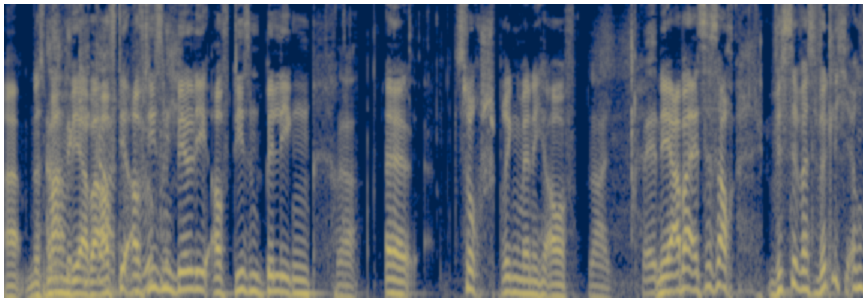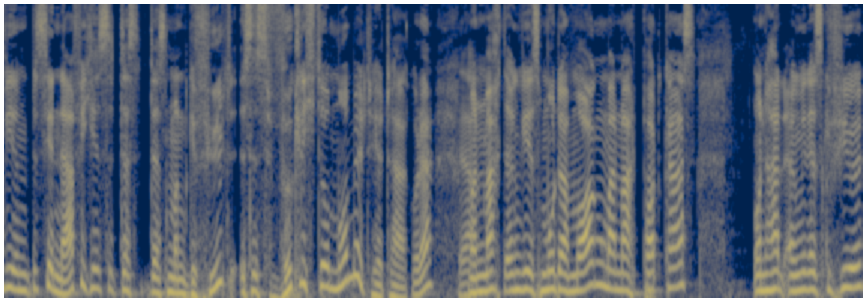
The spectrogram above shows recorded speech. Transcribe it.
Ja, das Also machen der wir, aber Kicker auf, die, auf, diesen billi, auf diesen billigen Ja. äh, Zug springen wir nicht auf. Nein. Nee, aber es ist auch, wisst ihr, was wirklich irgendwie ein bisschen nervig ist, dass, dass man gefühlt, es ist wirklich so Murmeltiertag, oder? Ja. Man macht irgendwie, es ist Montagmorgen, man macht Podcast und hat irgendwie das Gefühl,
